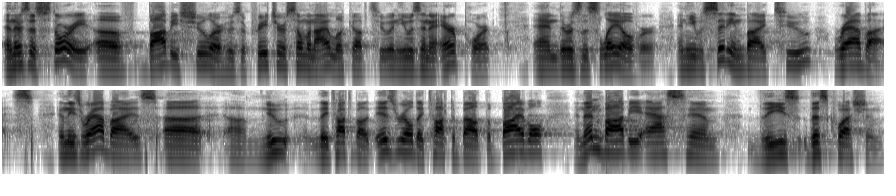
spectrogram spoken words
And there's a story of Bobby Schuller, who's a preacher, someone I look up to, and he was in an airport and there was this layover, and he was sitting by two rabbis. And these rabbis uh, um, knew, they talked about Israel, they talked about the Bible, and then Bobby asks him these, this question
